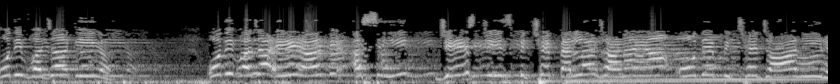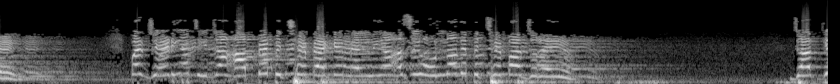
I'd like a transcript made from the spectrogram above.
ਉਹਦੀ ਵਜ੍ਹਾ ਕੀ ਆ? ਉਹਦੀ ਵਜ੍ਹਾ ਇਹ ਆ ਕਿ ਅਸੀਂ ਜਿਸ ਚੀਜ਼ ਪਿੱਛੇ ਪਹਿਲਾਂ ਜਾਣਾ ਆ, ਉਹਦੇ ਪਿੱਛੇ ਜਾ ਨਹੀਂ ਰਹੇ। ਪਰ ਜਿਹੜੀਆਂ ਚੀਜ਼ਾਂ ਆਪੇ ਪਿੱਛੇ ਪੈ ਕੇ ਮਿਲਣੀਆਂ, ਅਸੀਂ ਉਹਨਾਂ ਦੇ ਪਿੱਛੇ ਭੱਜ ਰਹੇ ਹਾਂ। ਜਦ ਕਿ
